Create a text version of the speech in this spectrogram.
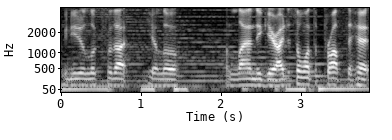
We need to look for that yellow landing gear. I just don't want the prop to hit.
